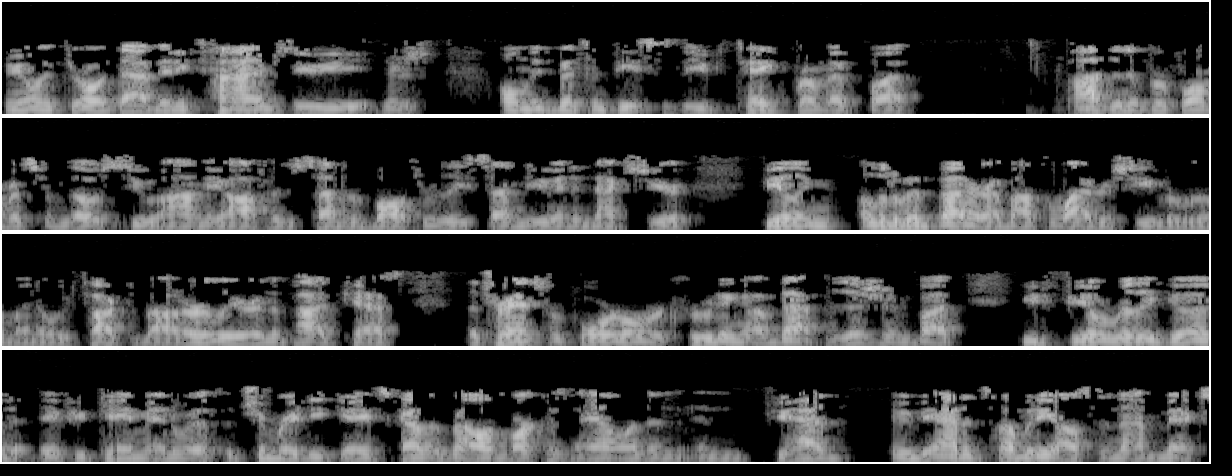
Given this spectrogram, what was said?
You only throw it that many times. You, there's only bits and pieces that you can take from it, but positive performance from those two on the offensive side of the ball to really send you into next year feeling a little bit better about the wide receiver room. I know we've talked about earlier in the podcast the transfer portal recruiting of that position, but you'd feel really good if you came in with Chimere Dike, Skyler Bell, and Marcus Allen, and, and if you had maybe added somebody else in that mix,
